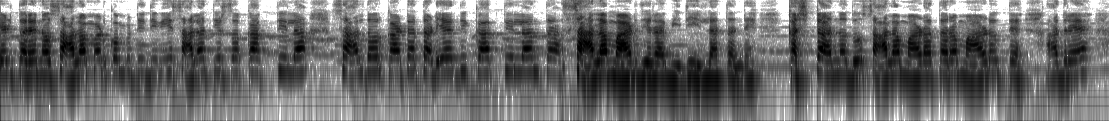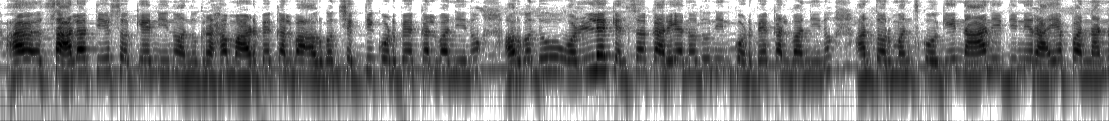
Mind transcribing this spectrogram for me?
ಹೇಳ್ತಾರೆ, ನಾವು ಸಾಲ ಮಾಡ್ಕೊಂಡ್ಬಿಟ್ಟಿದ್ದೀವಿ, ಸಾಲ ತೀರ್ಸೋಕ್ಕಾಗ್ತಿಲ್ಲ, ಸಾಲದವ್ರ ಕಾಟ ತಡೆಯೋದಿಕ್ಕಾಗ್ತಿಲ್ಲ ಅಂತ. ಸಾಲ ಮಾಡ್ದಿರೋ ವಿಧಿ ಇಲ್ಲ ತಂದೆ. ಕಷ್ಟ ಅನ್ನೋದು ಸಾಲ ಮಾಡೋ ಥರ ಮಾಡುತ್ತೆ. ಆದರೆ ಆ ಸಾಲ ತೀರ್ಸೋಕ್ಕೆ ನೀನು ಅನುಗ್ರಹ ಮಾಡಬೇಕಲ್ವ? ಅವ್ರಿಗೊಂದು ಶಕ್ತಿ ಕೊಡಬೇಕಲ್ವ ನೀನು? ಅವ್ರಿಗೊಂದು ಒಳ್ಳೆ ಕೆಲಸ ಕಾರ್ಯ ಅನ್ನೋದು ನೀನು ಕೊಡಬೇಕಲ್ವ ನೀನು? ಅಂಥವ್ರ ಮನ್ಸ್ಗೋಗಿ, ನಾನಿದ್ದೀನಿ ರಾಯಪ್ಪ, ನನ್ನ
